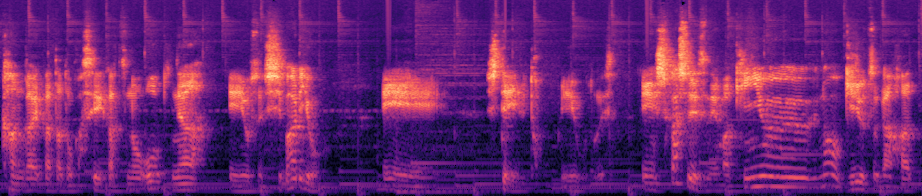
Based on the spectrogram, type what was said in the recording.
考え方とか生活の大きな、えー、要するに縛りをえー、しているということです。えー、しかしですね、まあ、金融の技術が発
